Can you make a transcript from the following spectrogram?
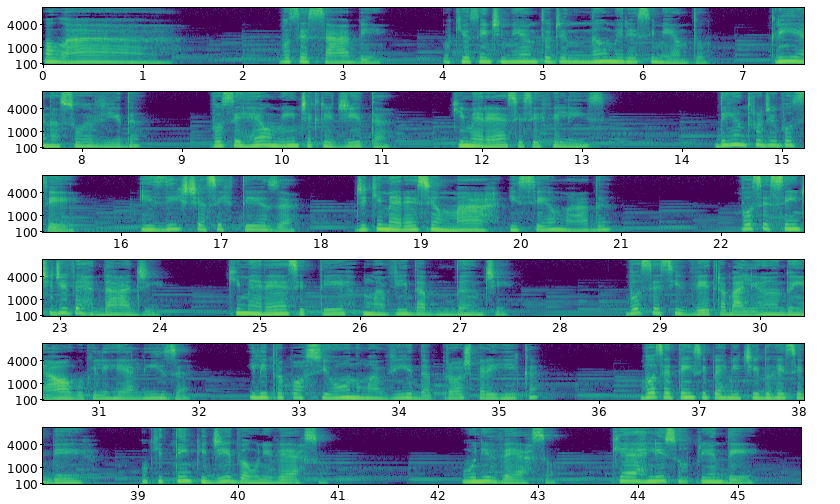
Olá! Você sabe o que o sentimento de não merecimento cria na sua vida? Você realmente acredita que merece ser feliz? Dentro de você existe a certeza de que merece amar e ser amada? Você sente de verdade que merece ter uma vida abundante? Você se vê trabalhando em algo que lhe realiza e lhe proporciona uma vida próspera e rica? Você tem se permitido receber o que tem pedido ao universo? O universo quer lhe surpreender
